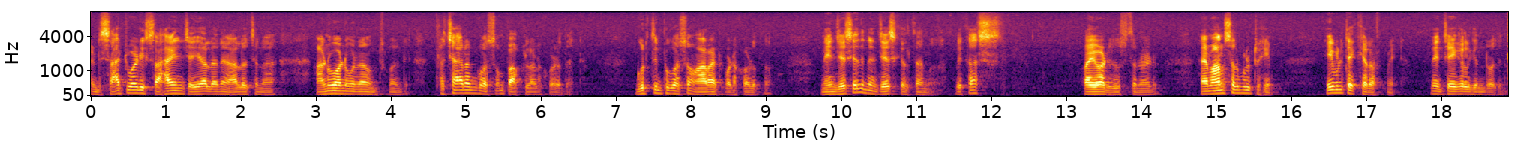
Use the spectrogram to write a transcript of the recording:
అండ్ సాటివాడికి సహాయం చేయాలనే ఆలోచన అణువణువున ఉంచుకోండి. ప్రచారం కోసం పాకులాడకూడదండి. గుర్తింపు కోసం ఆరాటపడకూడదు. నేను చేసేది నేను చేసుకెళ్తాను. బికాస్ పైవాడు చూస్తున్నాడు. I'm answerable to him. He will take care of me నేను చేయగలిగిన రోజున.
